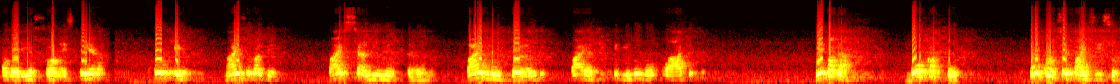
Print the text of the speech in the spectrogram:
calorias só na esteira. Por quê? Mais uma vez, vai se alimentando, vai mudando, vai adquirindo um novo hábito devagar, pouco a pouco. Então, quando você faz isso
